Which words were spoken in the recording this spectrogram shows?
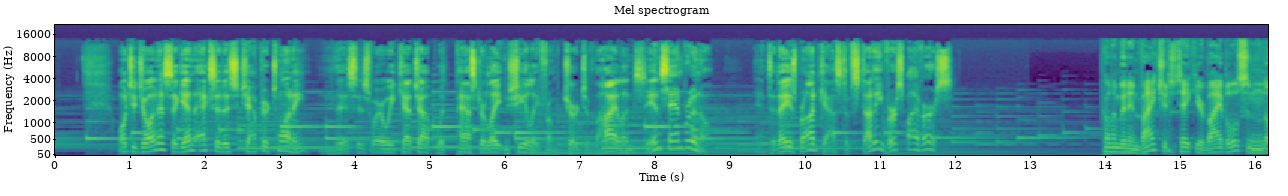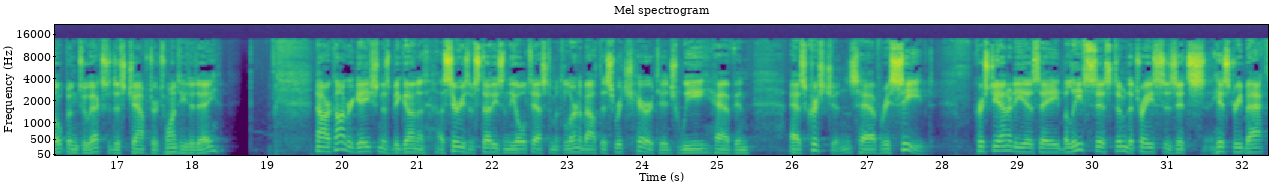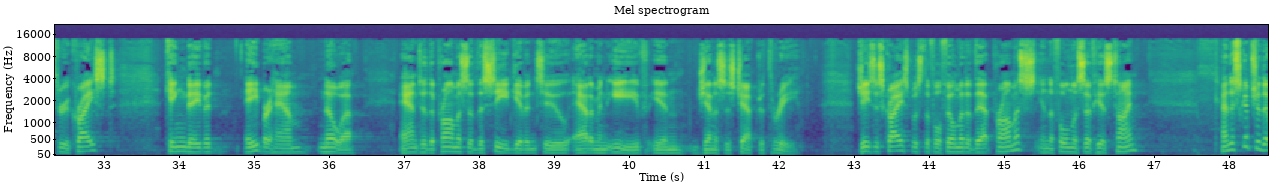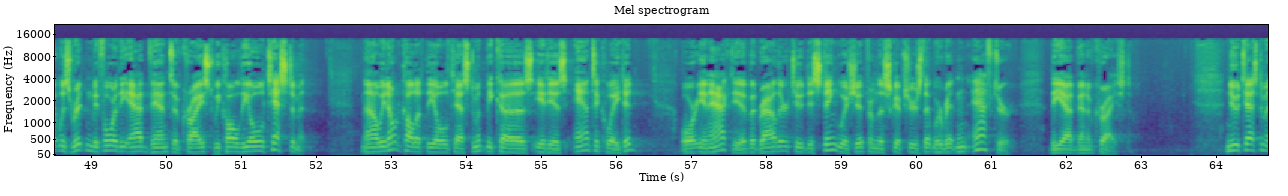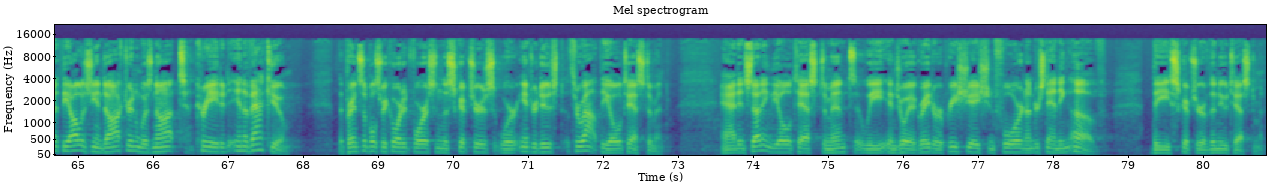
Won't you join us again, Exodus chapter 20? This is where we catch up with Pastor Leighton Sheely from Church of the Highlands in San Bruno and today's broadcast of Study Verse by Verse. Well, I'm going to invite you to take your Bibles and open to Exodus chapter 20 today. Now, our congregation has begun a, a, series of studies in the Old Testament to learn about this rich heritage we have, in, as Christians, have received. Christianity is a belief system that traces its history back through Christ, King David, Abraham, Noah, and to the promise of the seed given to Adam and Eve in Genesis chapter 3. Jesus Christ was the fulfillment of that promise in the fullness of his time. And the scripture that was written before the advent of Christ we call the Old Testament. Now, we don't call it the Old Testament because it is antiquated or inactive, but rather to distinguish it from the scriptures that were written after the advent of Christ. New Testament theology and doctrine was not created in a vacuum. The principles recorded for us in the scriptures were introduced throughout the Old Testament. And in studying the Old Testament, we enjoy a greater appreciation for and understanding of the scripture of the New Testament.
